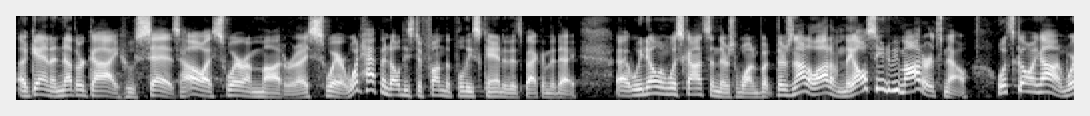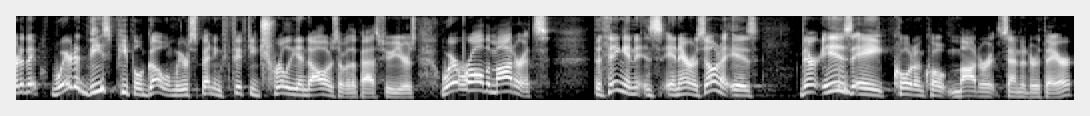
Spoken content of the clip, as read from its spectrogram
again, another guy who says, Oh, I swear I'm moderate. I swear. What happened to all these defund the police candidates back in the day? Uh, we know in Wisconsin there's one, but there's not a lot of them. They all seem to be moderates now. What's going on? Where did, they, where did these people go when we were spending $50 trillion over the past few years? Where were all the moderates? The thing in, in Arizona is, there is a quote unquote moderate senator there,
